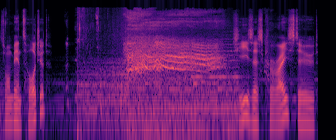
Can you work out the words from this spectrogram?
Someone being tortured? Jesus Christ, dude.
